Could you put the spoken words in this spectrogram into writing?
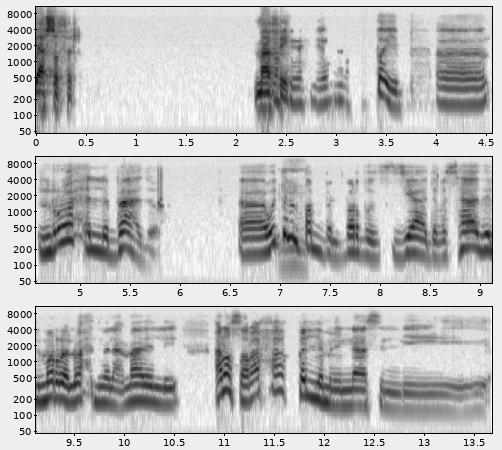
يا صفر ما في. طيب آه نروح اللي بعده آه ودنا. نطبل برضو زيادة بس هذه المرة الواحد من الأعمال اللي أنا صراحة قلة من الناس اللي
